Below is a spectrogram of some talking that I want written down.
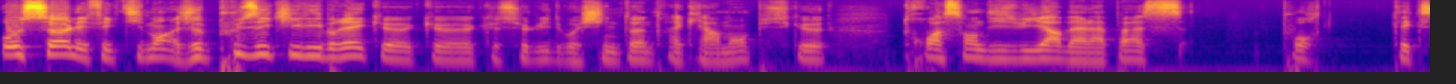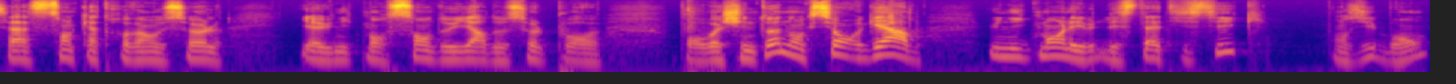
Au sol, effectivement, un jeu plus équilibré que, celui de Washington, très clairement, puisque 318 yards à la passe pour Texas, 180 au sol. Il y a uniquement 102 yards au sol pour Washington. Donc si on regarde uniquement les statistiques, on se dit, bon,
